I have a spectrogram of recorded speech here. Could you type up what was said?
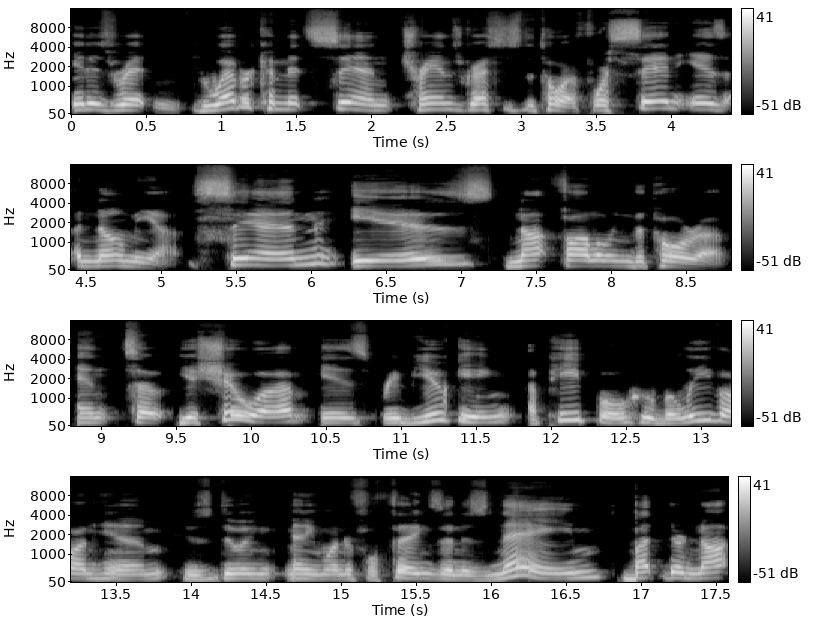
It is written, whoever commits sin transgresses the Torah, for sin is anomia. Sin sin is not following the Torah. And so Yeshua is rebuking a people who believe on him, who's doing many wonderful things in his name, but they're not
